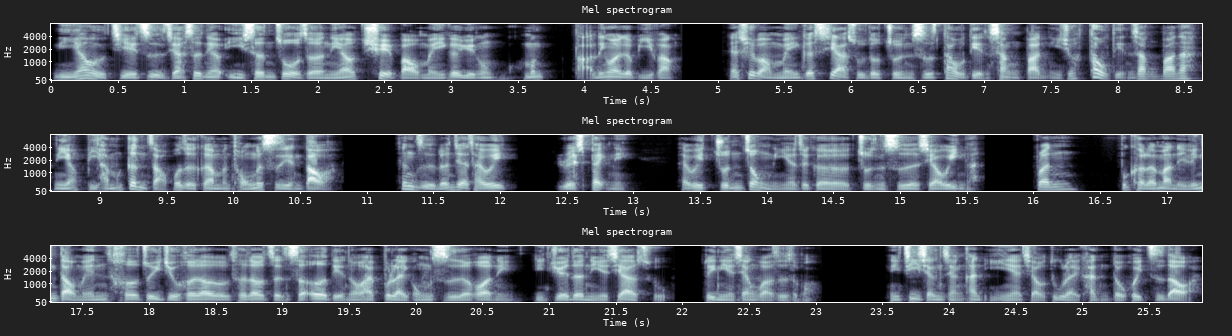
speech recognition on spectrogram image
你要有节制。假设你要以身作则，你要确保每一个员工。我们打另外一个比方，你要确保每一个下属都准时到点上班，你就要到点上班啊！你要比他们更早，或者跟他们同个时间到啊，这样子人家才会 respect 你，才会尊重你的这个准时的效应啊。不然不可能嘛！你领导们喝醉酒喝到喝到整十二点的话还不来公司的话，你你觉得你的下属对你的想法是什么？你自己想想看，以你的角度来看，都会知道啊。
